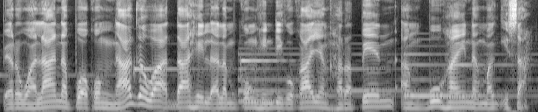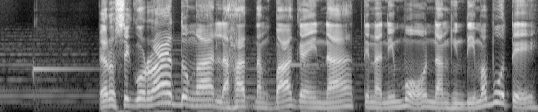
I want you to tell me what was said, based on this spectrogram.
Pero wala na po akong nagawa dahil alam kong hindi ko kayang harapin ang buhay ng mag-isa. Pero sigurado nga lahat ng bagay na tinanim mo ng hindi mabuti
